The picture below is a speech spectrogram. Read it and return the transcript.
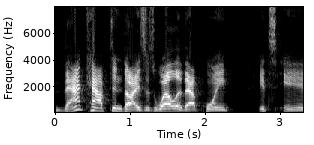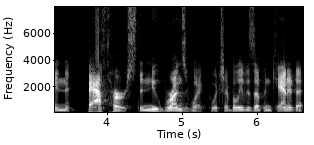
That captain dies as well. At that point, it's in Bathurst in New Brunswick, which I believe is up in Canada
